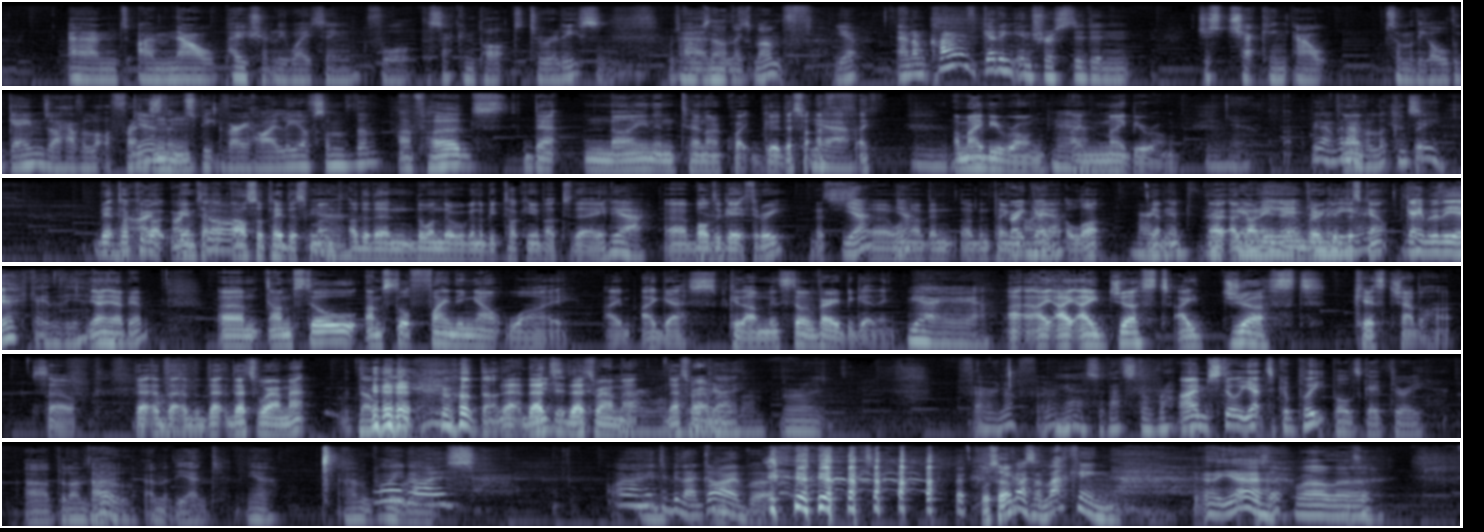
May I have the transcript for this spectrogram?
and I'm now patiently waiting for the second part to release. Which comes out next month. Yep. And I'm kind of getting interested in just checking out some of the older games. I have a lot of friends Yeah. that Mhm. speak very highly of some of them. I've heard that nine and ten are quite good. That's what Yeah. I, I, I might be wrong. Yeah. I might be wrong. Yeah. Yeah, I'm gonna Uh, have a look and but- see. But Yeah, talking I- about I games I got- also played this month, yeah. other than the one that we're going to be talking about today. Yeah, Uh, Baldur's Gate Three. That's Yeah, uh, one yeah. I've been I've been playing Great a- game. a lot. very Yep, good. yep. I, I got of it the year, a very good the year. discount. Game of the year. Game of the year. Yeah, yeah, yeah. Um, I'm still I'm still finding out why. I I guess because I'm still in very beginning. Yeah, yeah, yeah. I, I, I just I just kissed Shadowheart, so that, that, that that's where I'm at. Well done. That, that's that's it. where I'm at. well That's done. where I'm at. All right. Fair enough. Fair enough. Yeah, so that's the wrap. I'm still yet to complete Baldur's Gate 3, uh, but I'm there. Oh. I'm at the end. Yeah, I haven't well, completed it. guys. Well, I hate to be that guy, but What's you up? guys are lacking. Uh, yeah. Well, uh,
